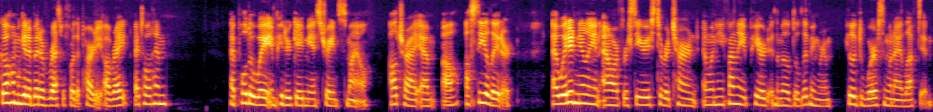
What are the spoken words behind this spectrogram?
go home and get a bit of rest before the party, all right? I told him. I pulled away and Peter gave me a strange smile. I'll try, Em. I'll, I'll see you later. I waited nearly an hour for Sirius to return, and when he finally appeared in the middle of the living room, he looked worse than when I left him.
